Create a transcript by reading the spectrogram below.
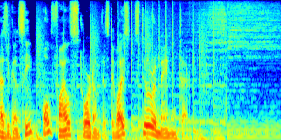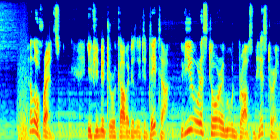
As you can see, all files stored on this device still remain intact. Hello friends! If you need to recover deleted data, view or restore removed browsing history,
